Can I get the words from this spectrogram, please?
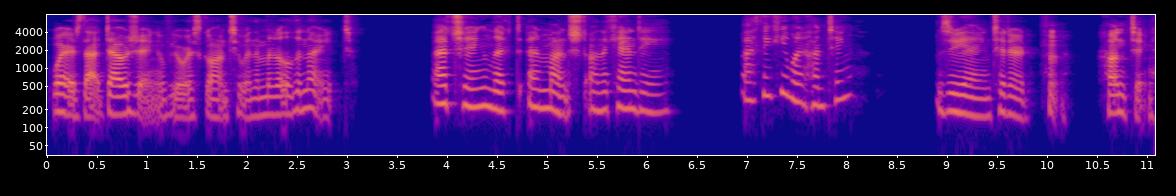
where's that Dao Zhang of yours gone to in the middle of the night? Ah Ching licked and munched on the candy. I think he went hunting. Zhu Yang tittered. hunting.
